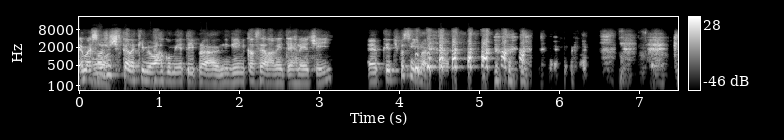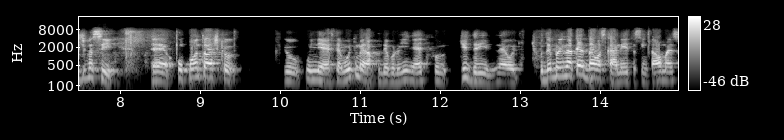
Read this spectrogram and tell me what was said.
É, mas só Ó. justificando aqui meu argumento aí pra ninguém me cancelar na internet aí. É porque, tipo assim, mano. que, tipo assim, é, o ponto eu acho que, eu- que o Iniesta é muito melhor que o De Bruyne, é tipo, de drible, né? O, tipo, o De Bruyne até dá umas canetas assim tal, mas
